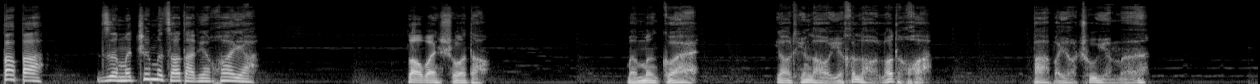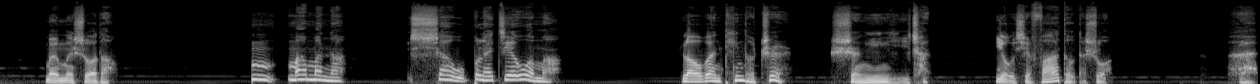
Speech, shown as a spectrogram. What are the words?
爸爸，怎么这么早打电话呀？”老万说道：“萌萌乖，要听姥爷和姥姥的话。爸爸要出远门。”萌萌说道：“嗯，妈妈呢？下午不来接我吗？”老万听到这儿，声音一颤，有些发抖的说：“哎，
